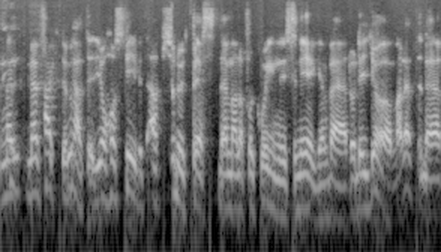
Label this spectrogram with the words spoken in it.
Men, men faktum är att jag har skrivit absolut bäst när man har fått gå in i sin egen värld och det gör man inte när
